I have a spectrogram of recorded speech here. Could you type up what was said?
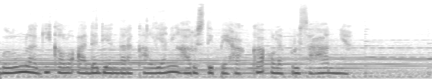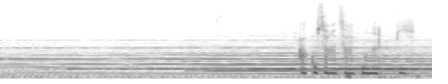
Belum lagi kalau ada di antara kalian yang harus di PHK oleh perusahaannya. Aku sangat-sangat mengerti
